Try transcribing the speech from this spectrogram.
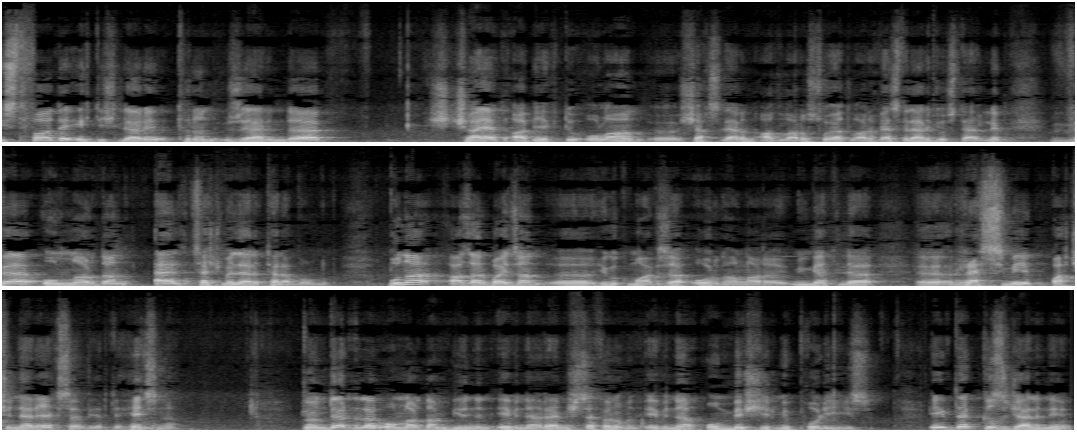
İstifadə etdikləri tırın üzərində şikayət obyekti olan ə, şəxslərin adları, soyadları, vəzifələri göstərilib və onlardan əl çəkmələri tələb olunub. Buna Azərbaycan ə, hüquq mühafizə orqanları, ümumiyyətlə ə, rəsmi Bakı nə reaksiya verdi? Heç nə. Göndərdilər onlardan birinin evinə, Rəmiş Səfərovun evinə 15-20 polis. Evdə qız gəlini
